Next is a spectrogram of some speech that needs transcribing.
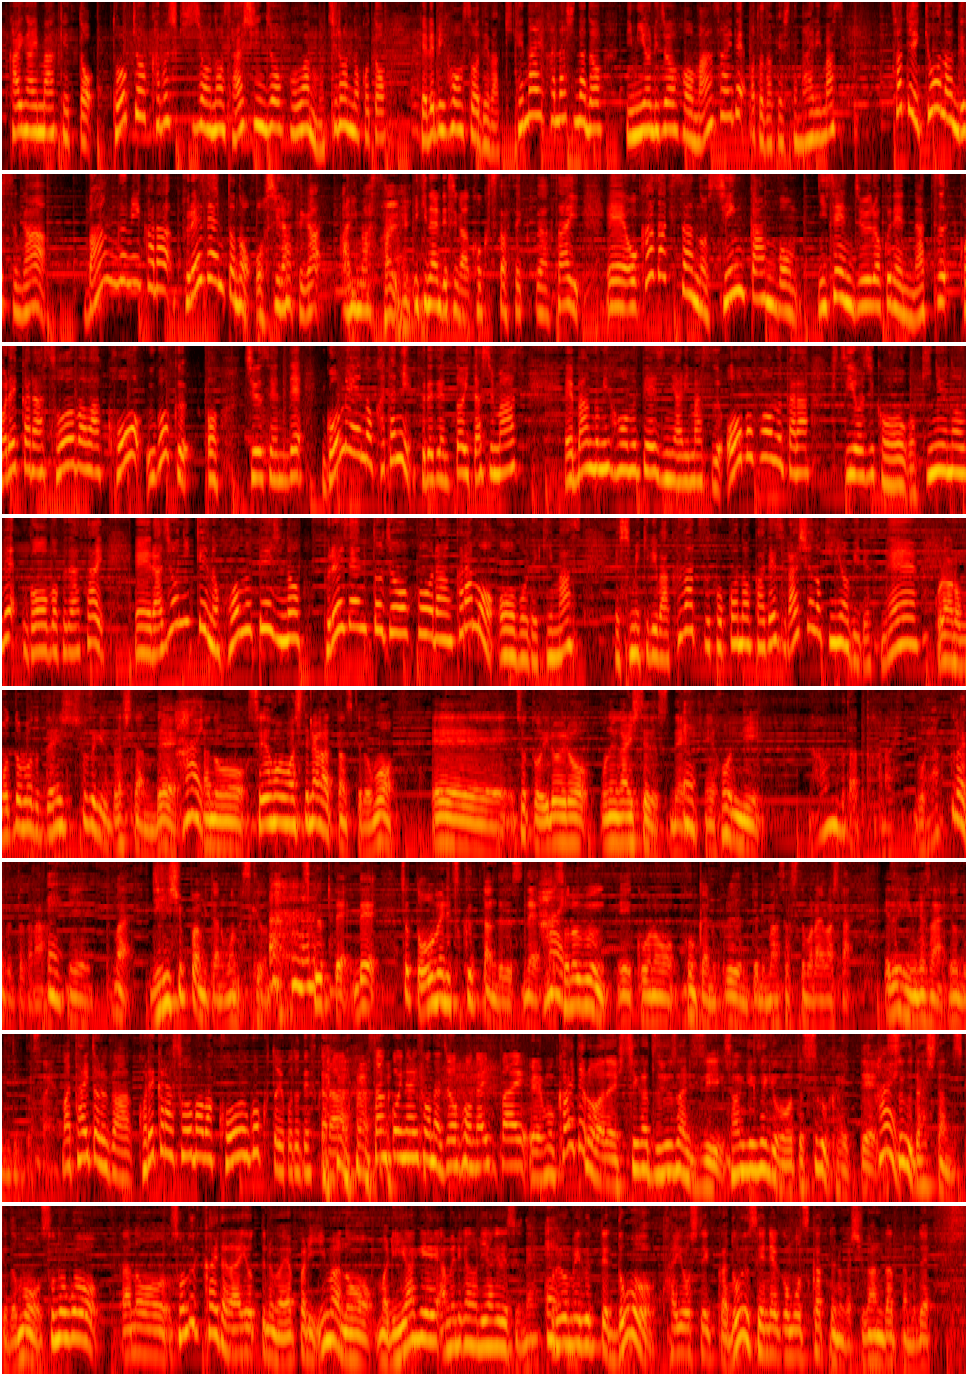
海外マーケット東京株式市場の最新情報はもちろんのことテレビ放送では聞けない話など耳寄り情報満載でお届けしてまいります。さて今日なんですが番組からプレゼントのお知らせがあります、はい、い。きなりですが告知させてください、えー、岡崎さんの新刊本2016年夏これから相場はこう動くを抽選で5名の方にプレゼントいたしますえ番組ホームページにあります応募フォームから必要事項をご記入の上ご応募ください、えー、ラジオ日経のホームページのプレゼント情報欄からも応募できます。締め切りは9月9日です。来週の金曜日ですね。これあのもともと電子書籍で出したんで、はい、あの製本はしてなかったんですけどもえー、ちょっといろいろお願いしてですね、ええ。本に何部だったかな？500くらいだったかな、ええ。ー、まあ、自費出版みたいなもんですけど、ね、作って。でちょっと多めに作ったんでですね、はい、その分、えー、この今回のプレゼントに回させてもらいました、えー、ぜひ皆さん読んでみてください、まあ、タイトルが「これから相場はこう動く」ということですから 参考になりそうな情報がいっぱい、えー、もう書いたのはね7月13日参議院選挙が終わってすぐ書いて、はい、すぐ出したんですけどもその後あのその時書いた内容っていうのがやっぱり今の、まあ、利上げアメリカの利上げですよね。これをめぐってどう対応していくかどういう戦略を持つかっていうのが主眼だったので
